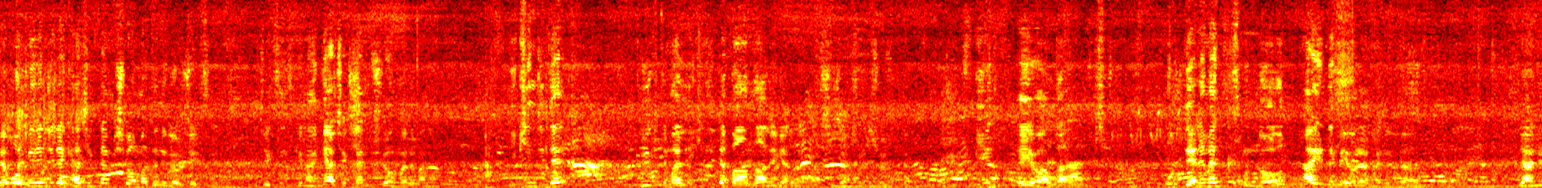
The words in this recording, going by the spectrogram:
Ve o birincide gerçekten bir şey olmadığını göreceksiniz. Diyeceksiniz ki lan gerçekten bir şey olmadı bana. İkincide büyük ihtimalle ikincide bağımlı hale gelmeye başlayacaksınız çocuklar. Eyvallah. O deneme kısmında olup hayır demeyi öğrenmeniz lazım. Yani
